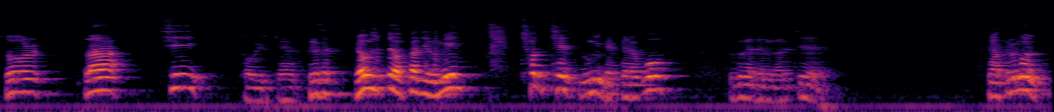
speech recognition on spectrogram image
솔, 라, 시, 도 이렇게. 그래서 여기서부터 여기까지 음이 전체 음이 몇 배라고 두 배가 되는 거 알았지? 자 그러면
